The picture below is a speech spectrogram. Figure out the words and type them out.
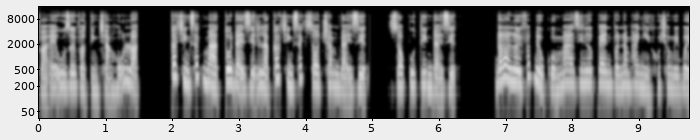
và EU rơi vào tình trạng hỗn loạn. Các chính sách mà tôi đại diện là các chính sách do Trump đại diện, do Putin đại diện. Đó là lời phát biểu của Marine Le Pen vào năm 2017.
